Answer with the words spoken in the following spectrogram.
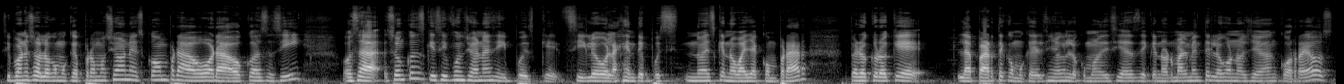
si pones solo como que promociones, compra ahora o cosas así, o sea, son cosas que sí funcionan y pues que sí luego la gente pues no es que no vaya a comprar, pero creo que la parte como que del diseño, como decías, de que normalmente luego nos llegan correos,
